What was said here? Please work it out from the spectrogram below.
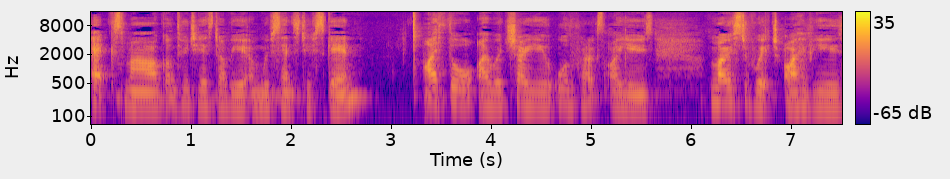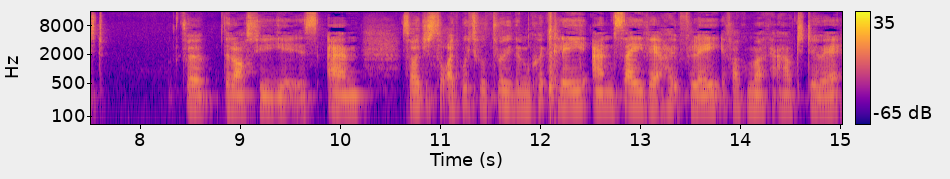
eczema, gone through TSW, and with sensitive skin, I thought I would show you all the products I use, most of which I have used for the last few years. Um, so I just thought I'd whittle through them quickly and save it, hopefully, if I can work out how to do it.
